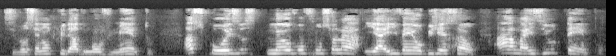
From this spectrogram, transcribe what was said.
se você não cuidar do movimento, as coisas não vão funcionar. E aí vem a objeção: ah, mas e o tempo?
